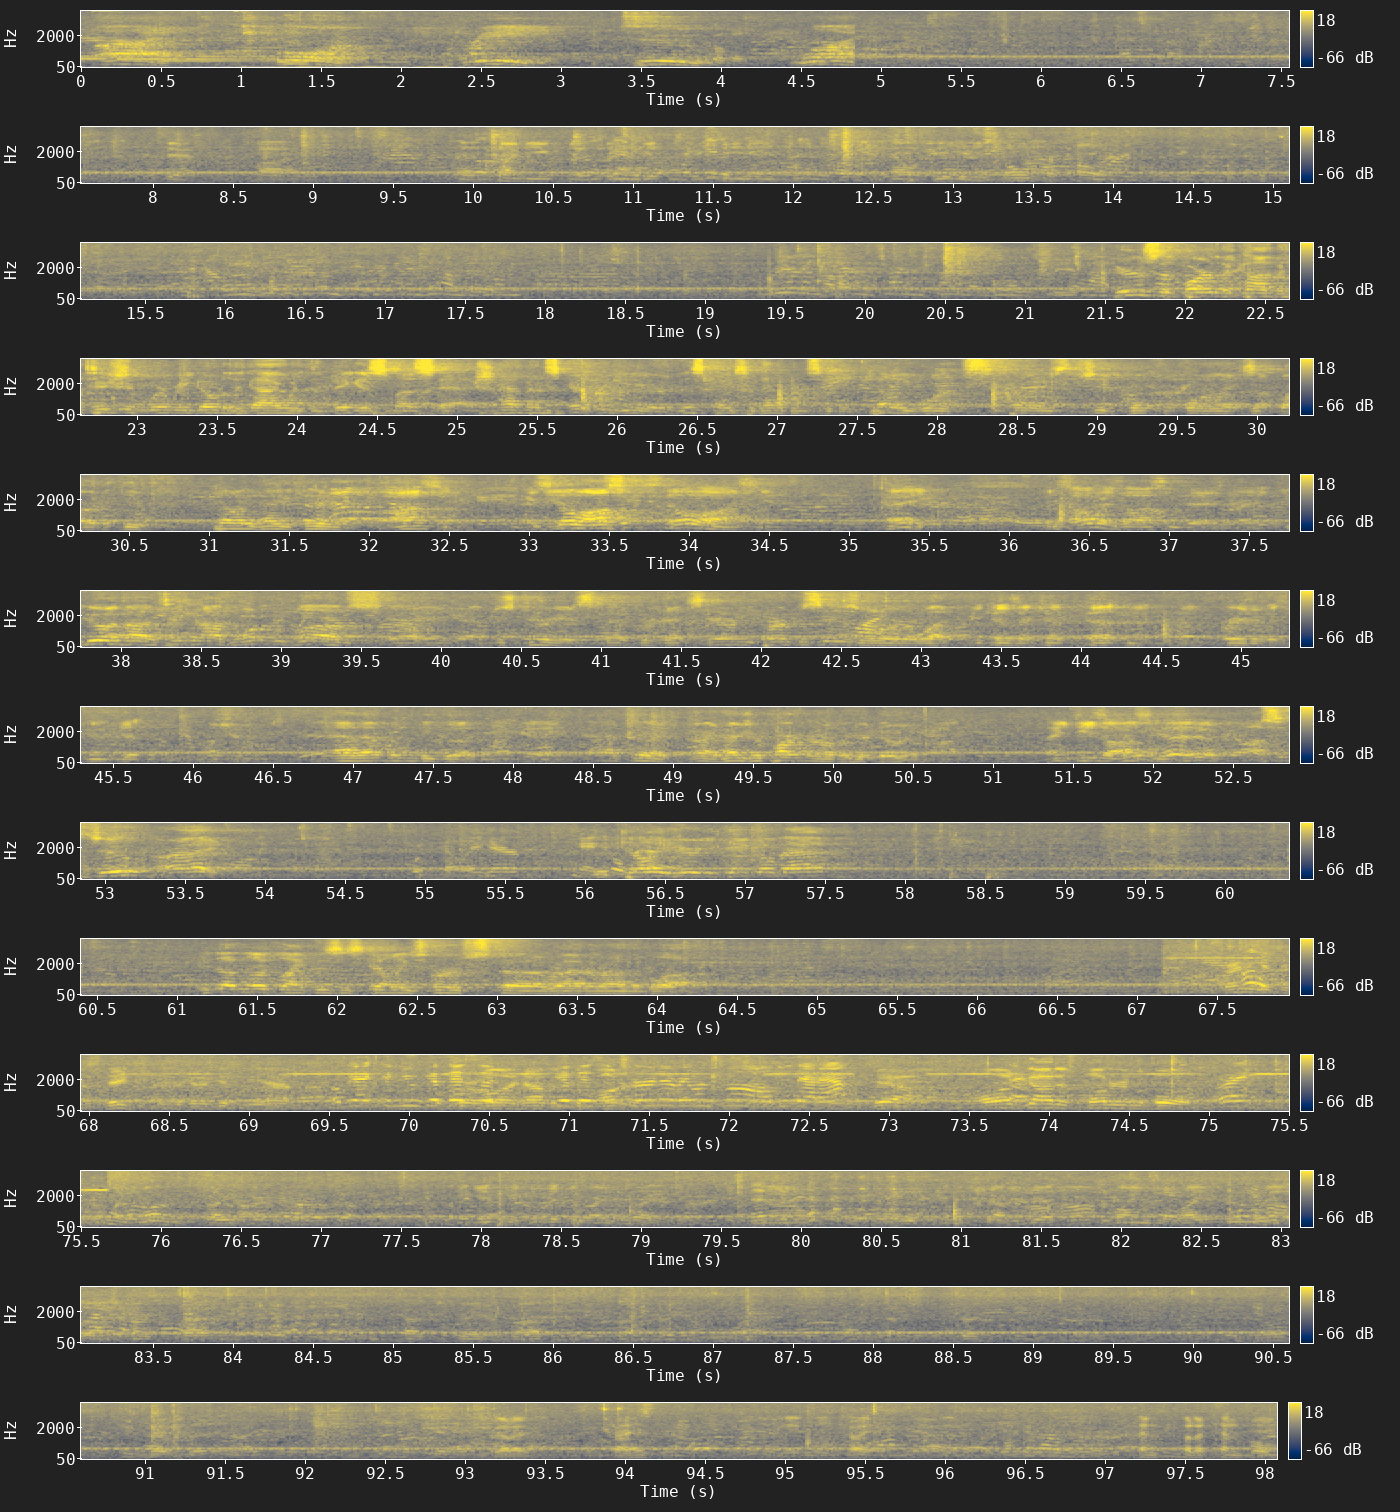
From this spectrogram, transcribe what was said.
Five, four, three, two, one. Yeah, time get. Here's the part of the competition where we go to the guy with the biggest mustache. Happens every year. In this case, it happens to be Kelly Wirtz. Kelly's the chief cook for Four Legs Up Barbecue. Kelly, how you feeling? Awesome. It's still awesome? Still awesome. Hey, it's always awesome day, right? You have uh, taken off one of the gloves. Uh, I'm just curious, is that for dexterity purposes or what? Because I kept cutting it and I'm afraid it was going to get in the mushrooms. Yeah, that wouldn't be good. Not good. Not good. All right, how's your partner over here doing? I think he's awesome Good. too. Awesome too? All right. With Kelly here, can't With go Kelly back. here, you can't go back? It doesn't look like this is Kelly's first uh, ride around the block. Trying to get these steaks, because I gotta get the app. Okay, can you give this All I have a, give the this a turn every once in a while? I'll do that app. Yeah, all I've got is butter in the bowl. All right. Finds the right start cutting, cut straight across, cut straight Got it. Try. Try. Full.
